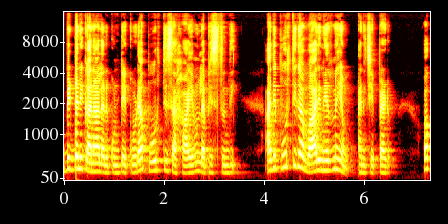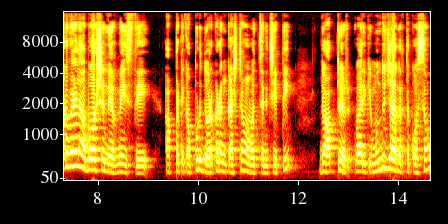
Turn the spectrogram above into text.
బిడ్డని కనాలనుకుంటే కూడా పూర్తి సహాయం లభిస్తుంది. అది పూర్తిగా వారి నిర్ణయం అని చెప్పాడు. ఒకవేళ అబార్షన్ నిర్ణయిస్తే అప్పటికప్పుడు దొరకడం కష్టం అవ్వచ్చని చెప్పి డాక్టర్ వారికి ముందు జాగ్రత్త కోసం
